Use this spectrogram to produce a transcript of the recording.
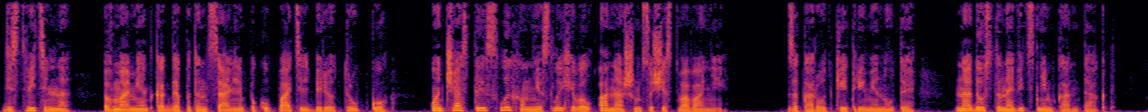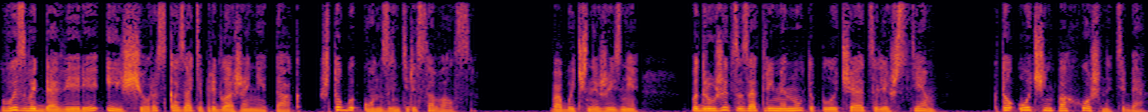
Действительно, в момент, когда потенциальный покупатель берет трубку, он часто и слыхом не слыхивал о нашем существовании. За короткие три минуты надо установить с ним контакт, вызвать доверие и еще рассказать о предложении так, чтобы он заинтересовался. В обычной жизни — Подружиться за три минуты получается лишь с тем, кто очень похож на тебя,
